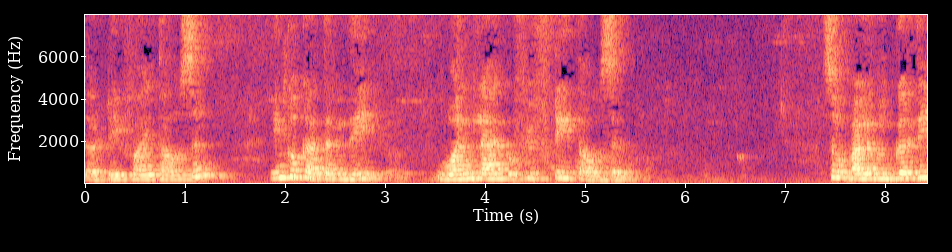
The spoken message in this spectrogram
thirty five thousand ఇంకొక అతనిది one lakh fifty thousand so వాళ్ళ ముగ్గురిది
